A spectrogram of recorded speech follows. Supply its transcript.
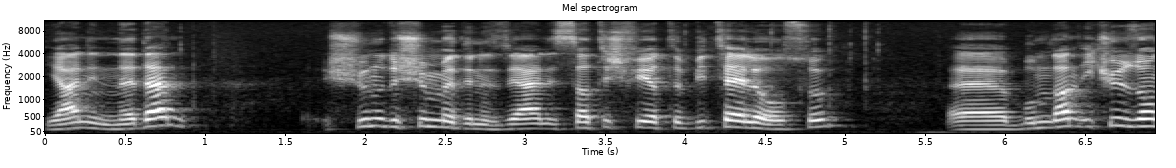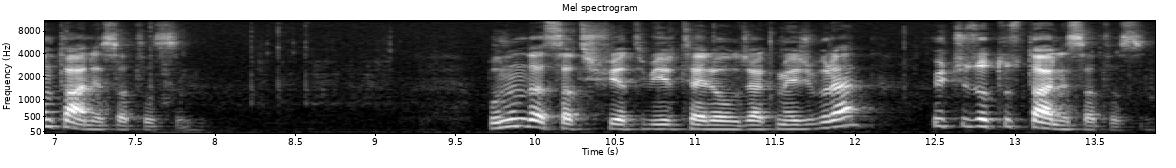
Yani neden şunu düşünmediniz? Yani satış fiyatı 1 TL olsun. e, bundan 210 tane satılsın. Bunun da satış fiyatı 1 TL olacak mecburen. 330 tane satılsın.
